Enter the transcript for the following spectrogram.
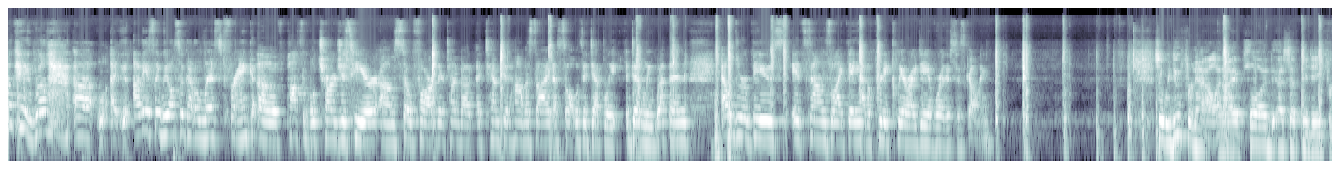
Okay, well, uh, obviously, we also got a list, Frank, of possible charges here. Um, so far, they're talking about attempted homicide, assault with a deadly, a deadly weapon, elder abuse. It sounds like they have a pretty clear idea of where this is going. So we do for now, and I applaud SFPD for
